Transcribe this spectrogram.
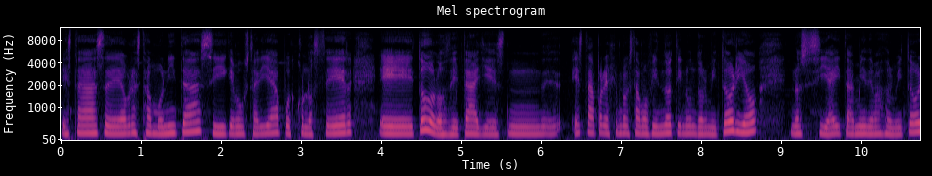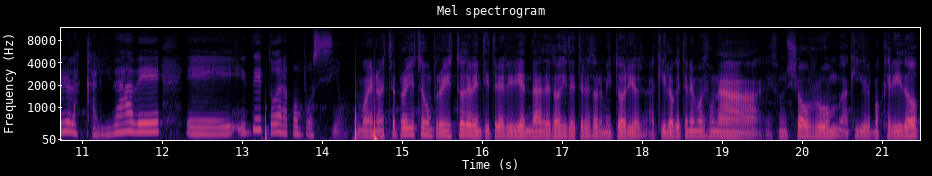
estas eh, obras tan bonitas y que me gustaría pues conocer eh, todos los detalles. Mm, esta, por ejemplo, que estamos viendo tiene un dormitorio, no sé si hay también demás dormitorios, las calidades eh, de toda la composición. Bueno, este proyecto es un proyecto de 23 viviendas, de dos y de tres dormitorios. Aquí lo que tenemos una, es un showroom, aquí hemos querido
